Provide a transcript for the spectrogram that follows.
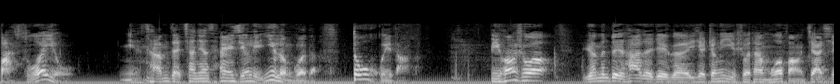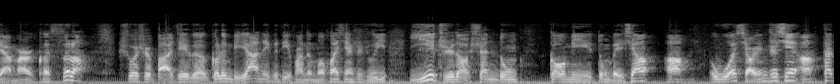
把所有你咱们在《锵锵三人行》里议论过的都回答了。比方说。人们对他的这个一些争议，说他模仿加西亚马尔克斯了，说是把这个哥伦比亚那个地方的魔幻现实主义移植到山东高密东北乡啊。我小人之心啊，他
